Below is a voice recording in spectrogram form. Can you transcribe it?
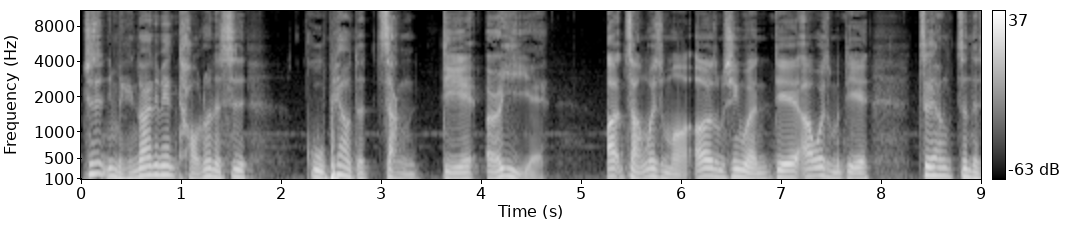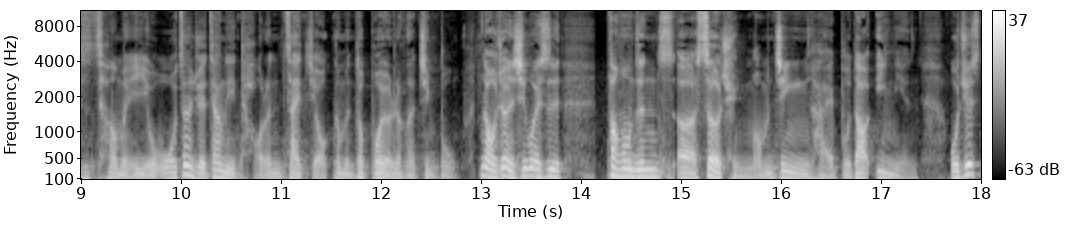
就是你每天都在那边讨论的是股票的涨跌而已，耶。啊，涨为什么？啊，什么新闻？跌啊？为什么跌？这样真的是超没意义。我真的觉得这样你讨论再久，根本都不会有任何进步。那我就很欣慰是放风筝呃社群，我们经营还不到一年，我觉得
